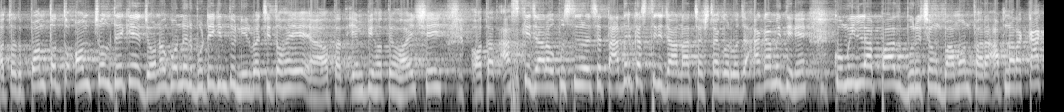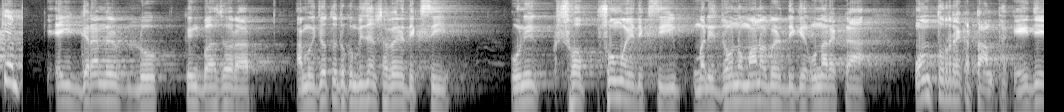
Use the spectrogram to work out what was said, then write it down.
অর্থাৎ প্রত্যন্ত অঞ্চল থেকে জনগণের ভোটে কিন্তু নির্বাচিত হয়ে অর্থাৎ এমপি হতে হয় সেই, অর্থাৎ আজকে যারা উপস্থিত রয়েছে, তাদের কাছ থেকে জানার চেষ্টা করব যে আগামী দিনে কুমিল্লা পাস বুড়িচং, বামনপাড়া আপনারা কাকে এই গ্রামের লোক কিংবা জরার আমি যতটুকু মিজান সাহেবের দেখছি উনি সব সময় দেখছি মানে জনমানবের দিকে ওনার একটা অন্তরের একটা টান থাকে। এই যে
